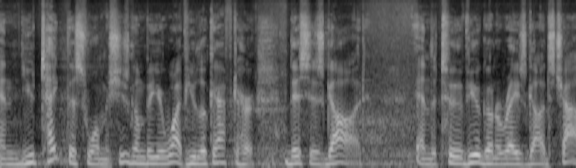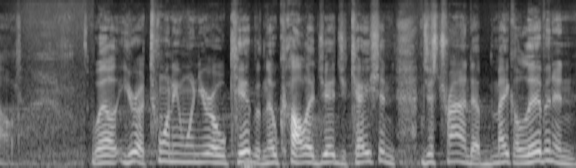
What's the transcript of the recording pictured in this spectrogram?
And you take this woman, she's going to be your wife. You look after her. This is God. And the two of you are going to raise God's child. Well, you're a 21 year old kid with no college education, just trying to make a living. And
